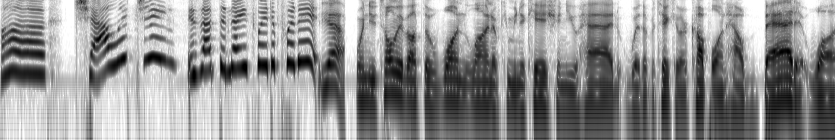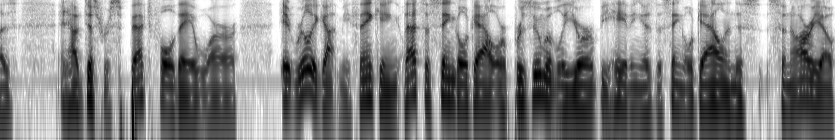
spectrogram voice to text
uh challenging. Is that the nice way to put it? Yeah. When you told me about the one line of communication you had with a particular couple and how bad it was and how disrespectful they were, it really got me thinking that's a single gal, or presumably you're behaving as the single gal in this scenario.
